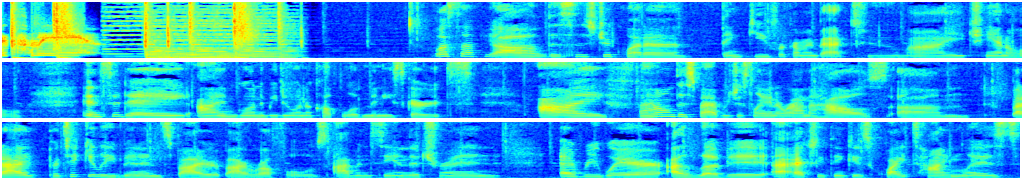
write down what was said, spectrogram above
It's me. What's up, y'all? This is Jacquetta. Thank you for coming back to my channel. And today I'm going to be doing a couple of mini skirts. I found this fabric just laying around the house, um, but I've particularly been inspired by ruffles. I've been seeing the trend everywhere. I love it. I actually think it's quite timeless.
